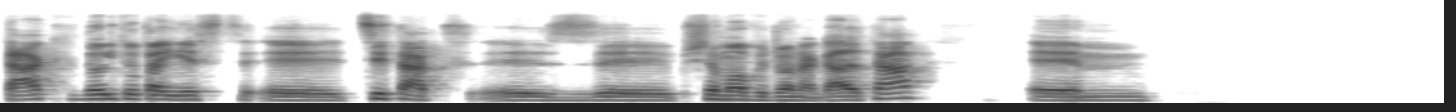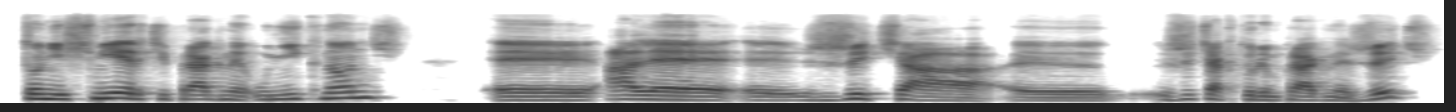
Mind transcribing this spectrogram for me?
tak, no i tutaj jest e, cytat e, z przemowy Johna Galta. To nie śmierci pragnę uniknąć, ale e, życia, e, życia, którym pragnę żyć,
